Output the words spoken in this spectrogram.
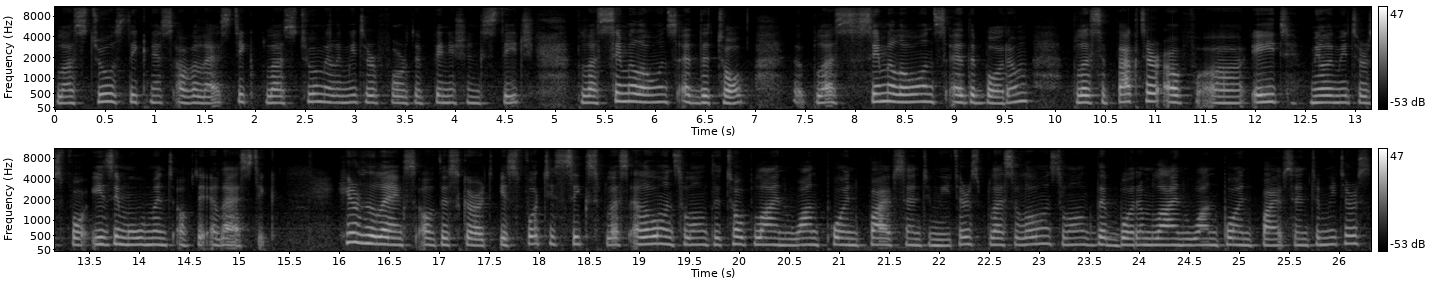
plus 2 thickness of elastic plus 2 mm for the finishing stitch plus seam allowance at the top plus seam allowance at the bottom plus a factor of uh, 8 millimeters for easy movement of the elastic. Here the length of the skirt is 46 plus allowance along the top line 1.5 centimeters plus allowance along the bottom line 1.5 centimeters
